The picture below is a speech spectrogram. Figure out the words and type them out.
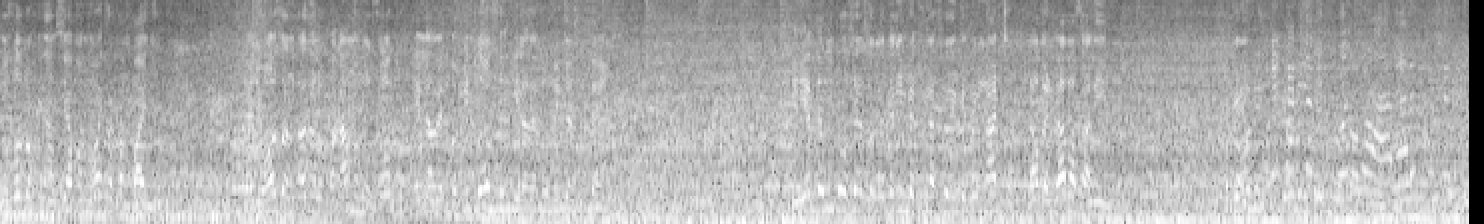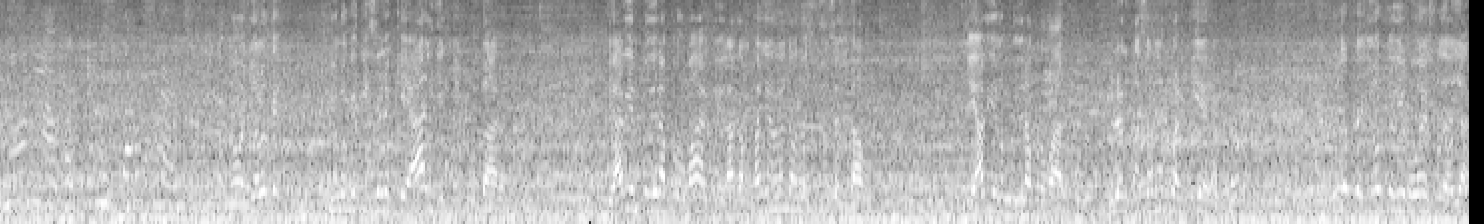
Nosotros financiamos nuestra campaña. Y a Joao Santana lo pagamos nosotros en la del 2012 y la del 2016. Y este es un proceso que tiene investigación y que está en marcha. La verdad va a salir. ¿Qué estaría dispuesto a dar este testimonio a cualquier instancia? No, yo lo que yo lo que quisiera es que alguien me imputara. Que alguien pudiera probar que la campaña no recibió un centavo. Que alguien lo pudiera probar. Y lo emplazamos cualquiera. El señor que dijo eso de allá.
